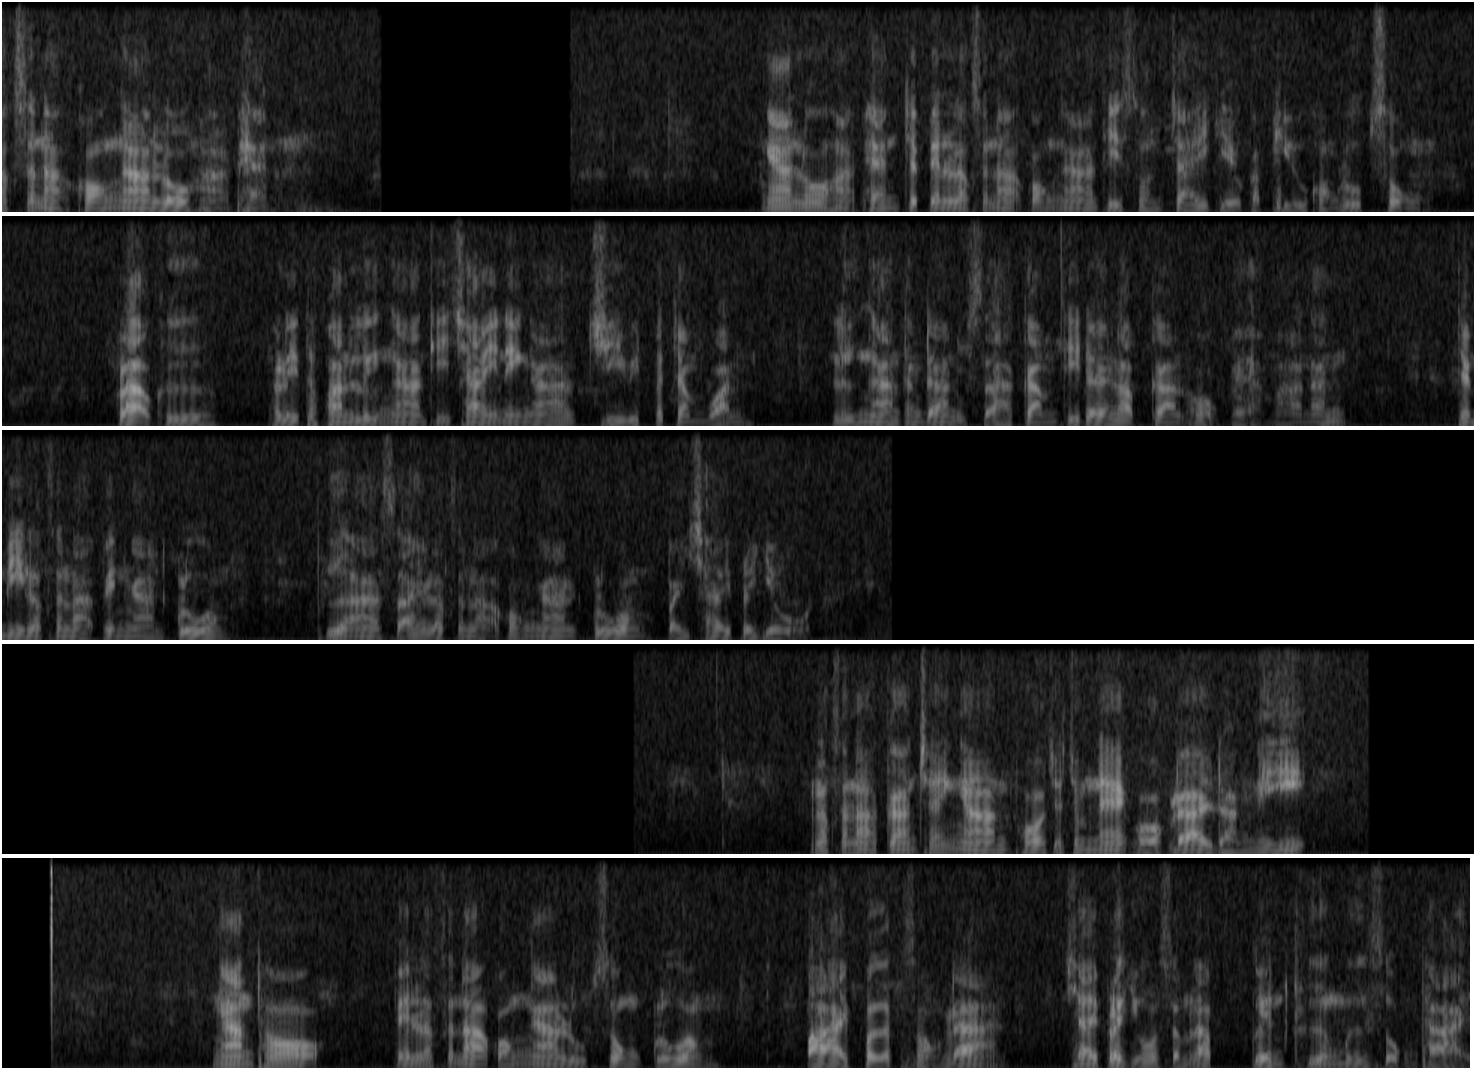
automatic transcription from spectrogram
ลักษณะของงานโลหะแผ่น งานโลหะแผ่นจะเป็นลักษณะของงานที่สนใจเกี่ยวกับผิวของรูปทรง กล่าวคือผลิตภัณฑ์หรืองานที่ใช้ในงานชีวิตประจำวัน หรืองานทางด้านอุตสาหกรรมที่ได้รับการออกแบบมานั้น จะมีลักษณะเป็นงานกลวง เพื่ออาศัยลักษณะของงานกลวงไปใช้ประโยชน์ ลักษณะการใช้งานพอจะจำแนกออกได้ดังนี้ งานท่อเป็นลักษณะของงานรูปทรงกลวง ปลายเปิดสองด้าน ใช้ประโยชน์สำหรับเกวียนเครื่องมือส่งถ่าย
